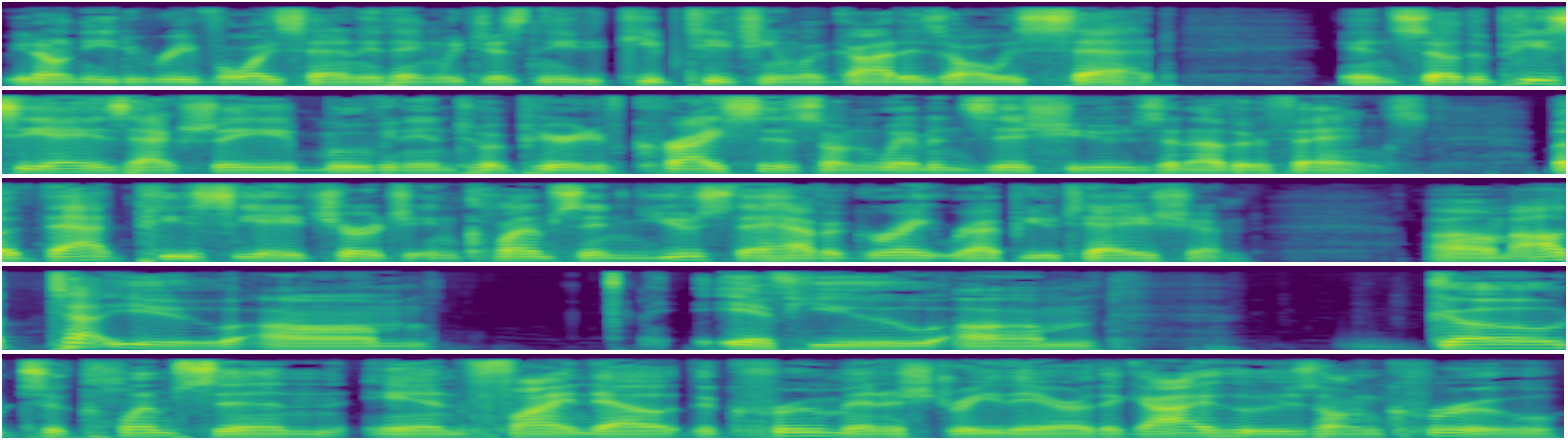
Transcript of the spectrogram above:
We don't need to revoice anything. We just need to keep teaching what God has always said. And so the PCA is actually moving into a period of crisis on women's issues and other things. But that PCA church in Clemson used to have a great reputation. Um, I'll tell you, um, if you um, go to Clemson and find out the Cru ministry there, the guy who's on Cru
